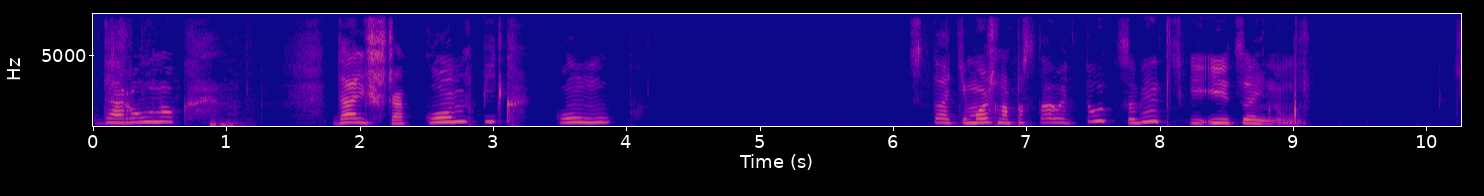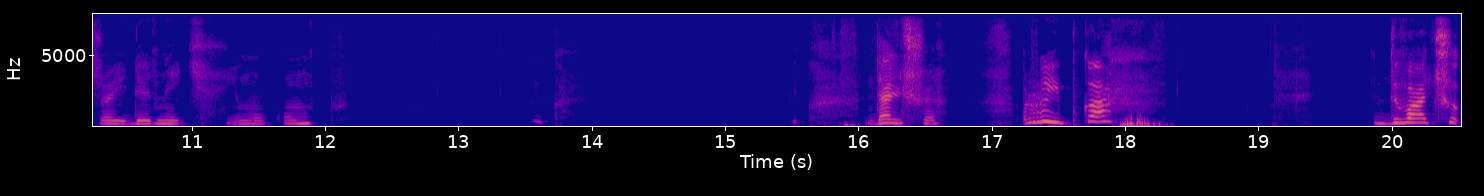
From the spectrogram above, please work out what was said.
Дарунок. Дальше компік. Комп. Кстати, можна поставити тут советський і цей новий. Соединить йому комп. Пік. Пік. Дальше. Рыбка. Два ч-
